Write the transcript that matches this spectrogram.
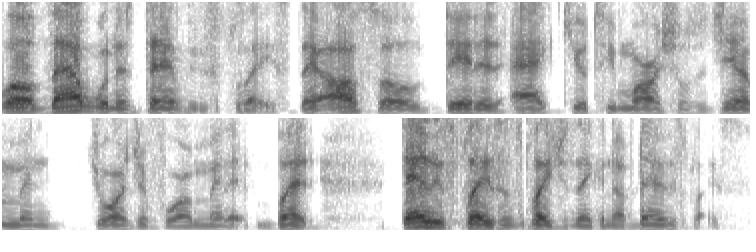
Well, that one is Daily's place. They also did it at QT Marshall's gym in Georgia for a minute, but Daily's place is the place you're thinking of. Daily's place.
